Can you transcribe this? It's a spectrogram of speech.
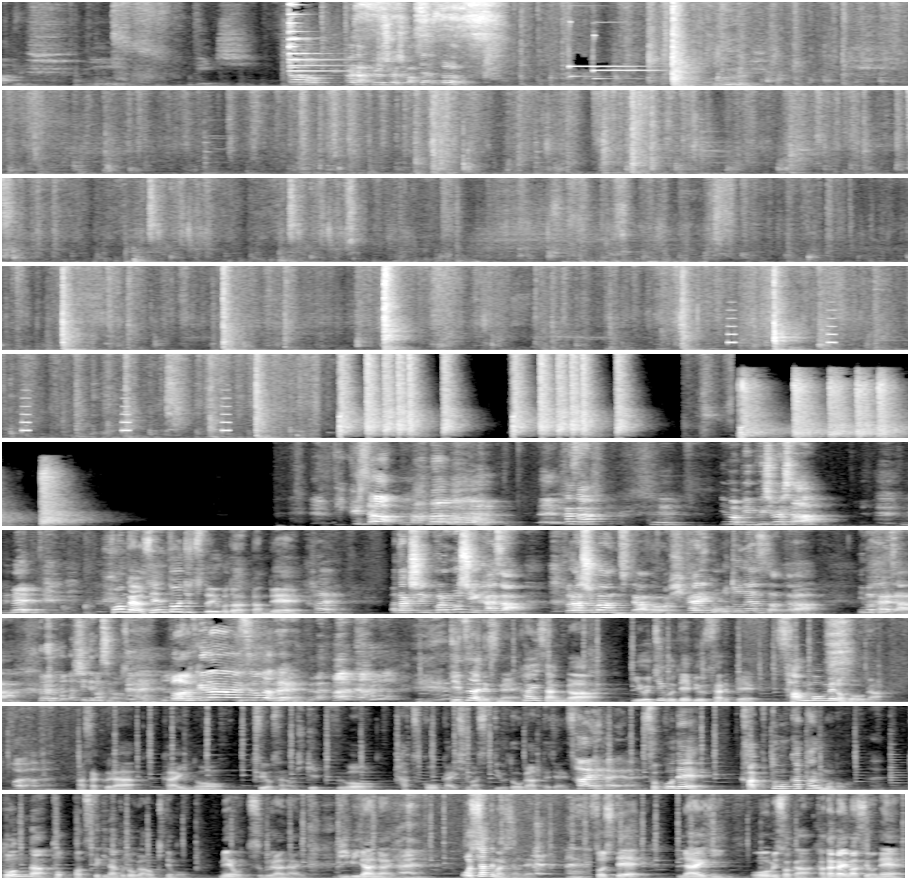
スタート。皆さんよろしくお願いします。くりしました？今回は戦闘術ということだったんで。はい。私これもし甲斐さんフラッシュバーンっつってあの光と音のやつだったら今甲斐さん死んでますよ、はい。爆弾すごかったね。実はですねカイさんが YouTube デビューされて3本目の動画。はいはいはい。朝倉海の強さの秘訣を初公開しますっていう動画あったじゃないですか。はいはいはい。そこで格闘家たるものどんな突発的なことが起きても目をつぶらないビビらない。はい。おっしゃってましたよね。そしてライジン大晦日戦いますよね。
